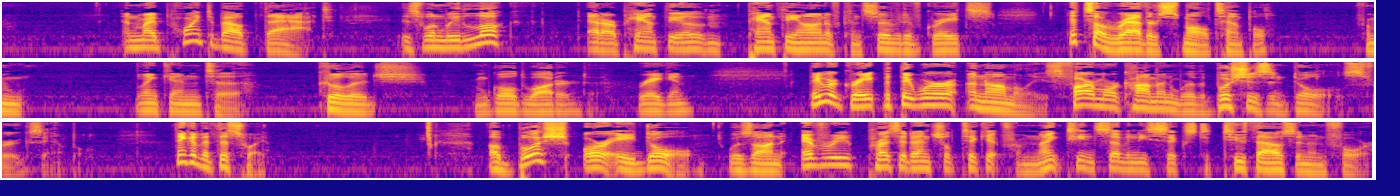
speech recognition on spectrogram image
And my point about that is when we look at our pantheon, pantheon of conservative greats, it's a rather small temple from Lincoln to Coolidge, from Goldwater to Reagan. They were great, but they were anomalies. Far more common were the Bushes and Doles, for example. Think of it this way a Bush or a Dole was on every presidential ticket from 1976 to 2004,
